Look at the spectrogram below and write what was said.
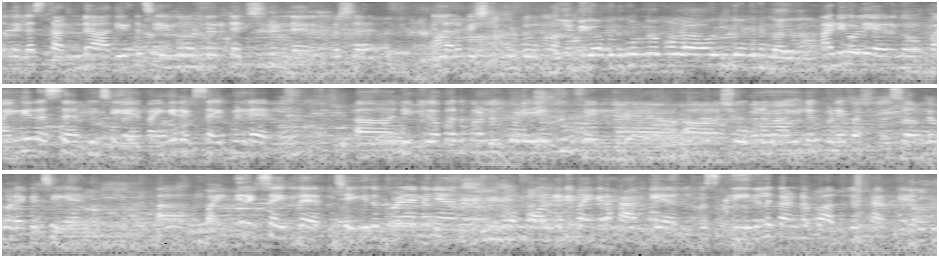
പ്രതീക്ഷിച്ചിട്ടുണ്ടായിരുന്നില്ല സ്റ്റണ്ട് ആദ്യമായിട്ട് ചെയ്യുന്നതുകൊണ്ട് ഒരു ടെൻഷൻ ഉണ്ടായിരുന്നു. പക്ഷെ എല്ലാവർക്കും ഇഷ്ടപ്പെട്ടു അടിപൊളിയായിരുന്നു. ഭയങ്കര രസമായിരുന്നു ചെയ്യാൻ. ഭയങ്കര എക്സൈറ്റ്മെന്റ് ആയിരുന്നു. ദീപിക പതുകൊണ്ട് കൂടെയും പിന്നെ ശോഭന മാമിന്റെ കൂടെ പശുപതി സാറിന്റെ കൂടെ ഒക്കെ ചെയ്യാൻ ഭയങ്കര എക്സൈറ്റഡ് ആയിരുന്നു. ചെയ്തപ്പോഴന്നെ ഞാൻ ഓൾറെഡി ഭയങ്കര ഹാപ്പി ആയിരുന്നു. ഇപ്പൊ സ്ക്രീനിൽ കണ്ടപ്പോൾ അതിലും ഹാപ്പി ആയിരുന്നു.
